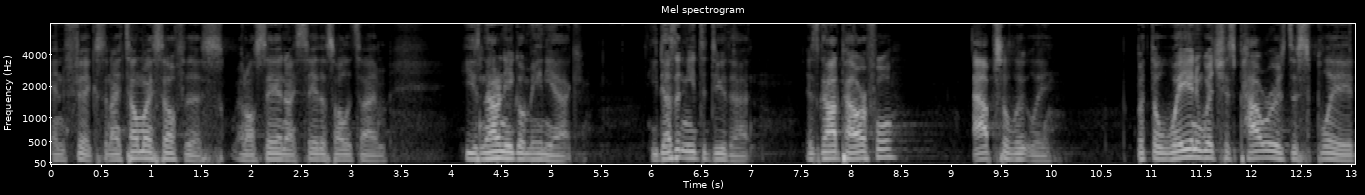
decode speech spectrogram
and fix? And I tell myself this, and I'll say and I say this all the time He's not an egomaniac. He doesn't need to do that. Is God powerful? Absolutely. But the way in which his power is displayed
